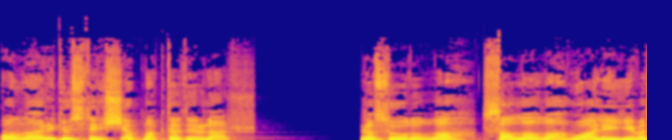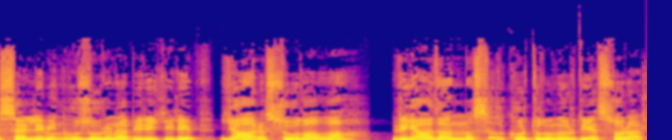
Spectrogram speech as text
Onlar gösteriş yapmaktadırlar. Resulullah sallallahu aleyhi ve sellemin huzuruna biri gelip Ya Resulallah riyadan nasıl kurtulunur diye sorar.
